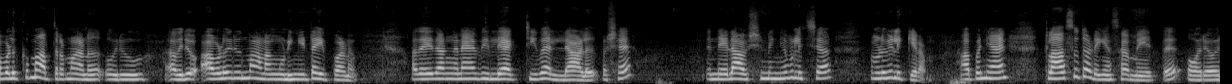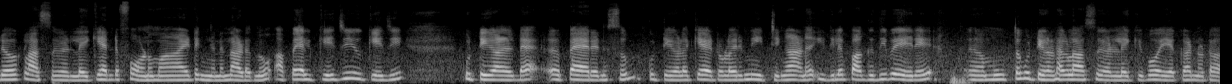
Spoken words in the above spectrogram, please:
അവൾക്ക് മാത്രമാണ് ഒരു അവർ അവളൊരു നണം കുടുങ്ങി ടൈപ്പാണ് അതായത് അങ്ങനെ വലിയ ആക്റ്റീവ് അല്ല ആൾ പക്ഷേ എന്തെങ്കിലും ആവശ്യമുണ്ടെങ്കിൽ വിളിച്ചാൽ നമ്മൾ വിളിക്കണം. അപ്പോൾ ഞാൻ ക്ലാസ് തുടങ്ങിയ സമയത്ത് ഓരോരോ ക്ലാസ്സുകളിലേക്ക് എന്റെ ഫോണുമായിട്ട് ഇങ്ങനെ നടന്നു. അപ്പോൾ L K G U K G കുട്ടികളുടെ പേരൻസും കുട്ടികളൊക്കെ ആയിട്ടുള്ള ഒരു മീറ്റിംഗ് ആണ്. ഇതിൽ പകുതി പേര് മൂത്ത കുട്ടികളുടെ ക്ലാസ്സുകളിലേക്ക് പോയേക്കാണ് കേട്ടോ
